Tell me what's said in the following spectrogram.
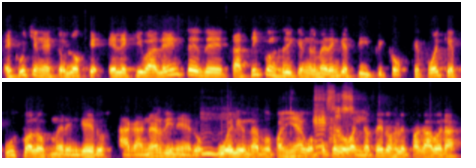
escuchen esto, lo que el equivalente de Tatico Enrique en el merengue típico, que fue el que puso a los merengueros a ganar dinero, fue Leonardo Paniagua, porque los bachateros se le pagaba era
